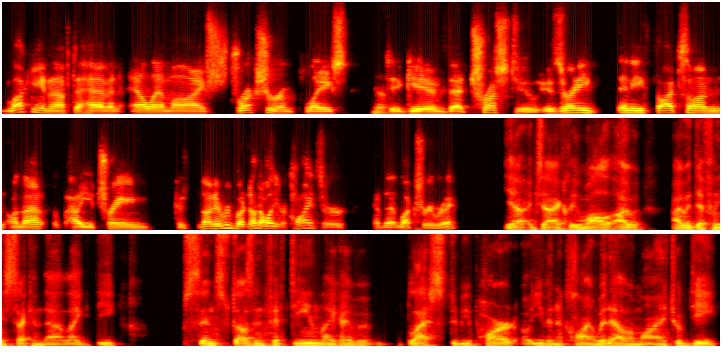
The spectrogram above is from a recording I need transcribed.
lucky enough to have an LMI structure in place yeah. to give that trust to. Is there any any thoughts on on that? How you train? Because not everybody, not all your clients are have that luxury, right? Yeah, exactly. Well, I would I would definitely second that. Like the since 2015, like I've blessed to be part of even a client with LMI. I took the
